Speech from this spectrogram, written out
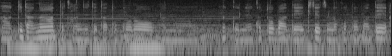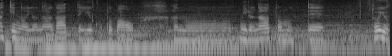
秋だなって感じてたところあのよくね言葉で季節の言葉で「秋の夜長」っていう言葉を、あの見るなと思ってどういう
